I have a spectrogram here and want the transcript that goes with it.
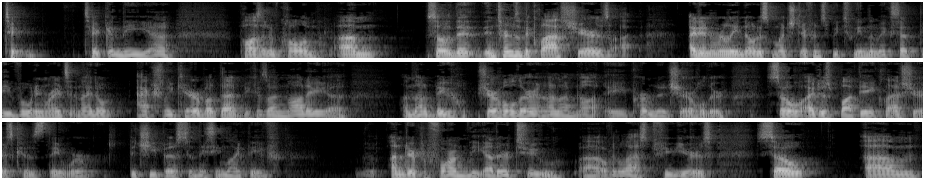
tick tick in the uh, positive column. Um, so the, in terms of the class shares, I, I didn't really notice much difference between them except the voting rights, and I don't actually care about that because I'm not a uh, I'm not a big shareholder and I'm not a permanent shareholder. So I just bought the A class shares because they were the cheapest and they seem like they've underperformed the other two uh, over the last few years. So um,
